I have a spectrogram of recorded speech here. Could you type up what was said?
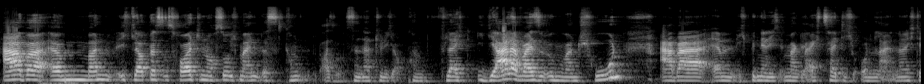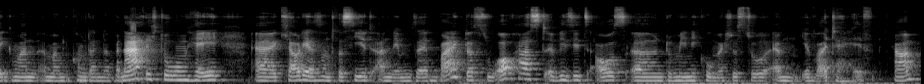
Aber ähm, man, ich glaube, das ist heute noch so. Ich meine, das kommt, also es sind natürlich auch kommt vielleicht idealerweise irgendwann schon. Aber ähm, ich bin ja nicht immer gleichzeitig online. Ne? Ich denke, man, man bekommt dann eine Benachrichtigung. Hey, äh, Claudia ist interessiert an demselben Bike, das du auch hast. Äh, wie sieht's aus? Äh, Domenico, möchtest du ähm, ihr weiterhelfen? Ja.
